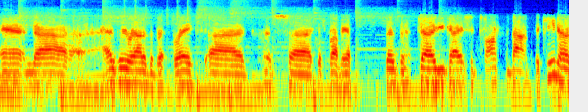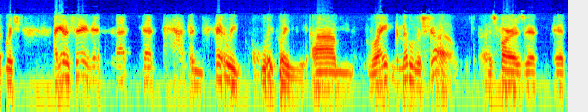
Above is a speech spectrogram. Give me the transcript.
And uh, as we were out at the break, uh, Chris, uh, Chris brought me up that, uh, you guys had talked about the keynote, which I got to say that that that happened fairly quickly, um, right in the middle of the show, as far as it it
